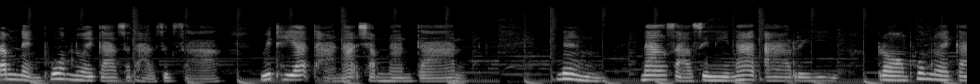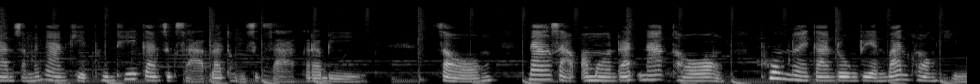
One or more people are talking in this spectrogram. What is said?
ตำแหน่งผู้อำนวยการสถานศึกษา วิทยาฐานะชำนาญการ 1. นางสาวสินีนาฏอารี รองผู้อำนวยการสำนักงานเขตพื้นที่การศึกษาประถมศึกษากระบี่ 2. นางสาวอมรรัตน์นาคทอง ผู้อำนวยการโรงเรียนบ้านคลองหิน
